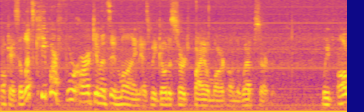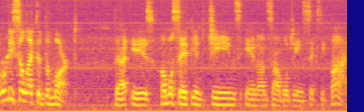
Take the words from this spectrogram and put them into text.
Okay, so let's keep our four arguments in mind as we go to search Biomart on the web server. We've already selected the MART, that is Homo sapiens genes in ensembl Gene 65.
